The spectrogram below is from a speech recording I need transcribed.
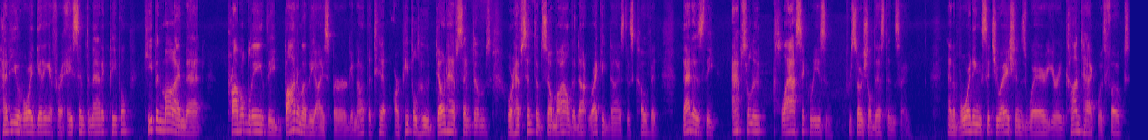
How do you avoid getting it for asymptomatic people? Keep in mind that probably the bottom of the iceberg and not the tip are people who don't have symptoms or have symptoms so mild they're not recognized as COVID. That is the absolute classic reason for social distancing and avoiding situations where you're in contact with folks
